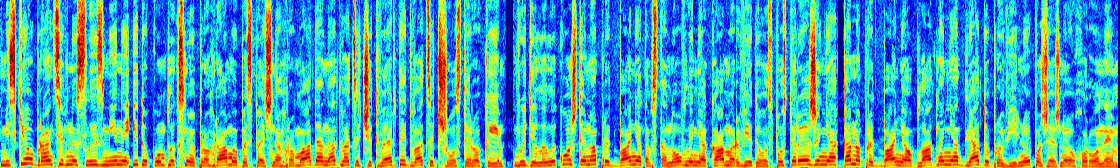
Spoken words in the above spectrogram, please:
Міські обранці внесли зміни і до комплексної програми Безпечна громада на 24-26 роки. Виділили кошти на придбання та встановлення камер відеоспостереження та на придбання обладнання для добровільної пожежної охорони.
